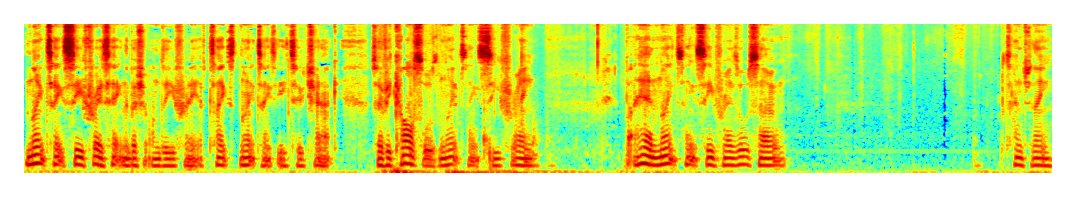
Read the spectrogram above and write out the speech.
Knight takes c3 is hitting the bishop on d3. If takes knight takes e2 check. So if he castles, knight takes c3. But here, knight takes c3 is also potentially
